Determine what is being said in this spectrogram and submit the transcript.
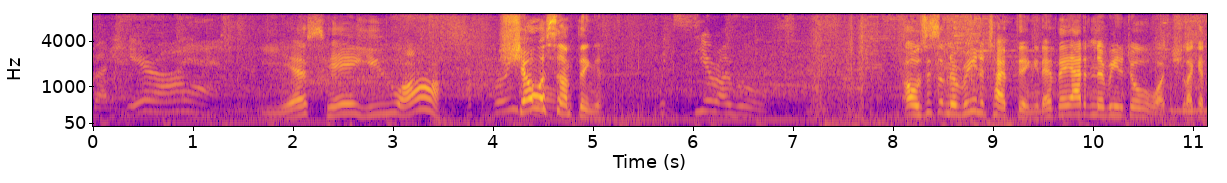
But here I am. Yes, here you are. Show us something. With zero rules. Oh, is this an arena type thing? Have they added an arena to Overwatch? Like a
